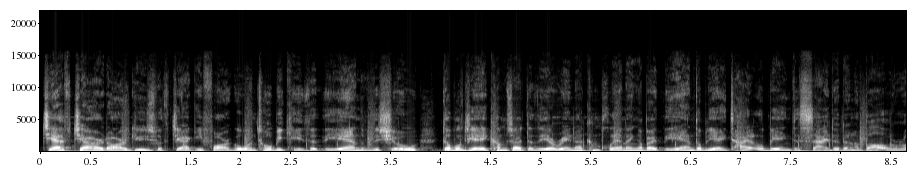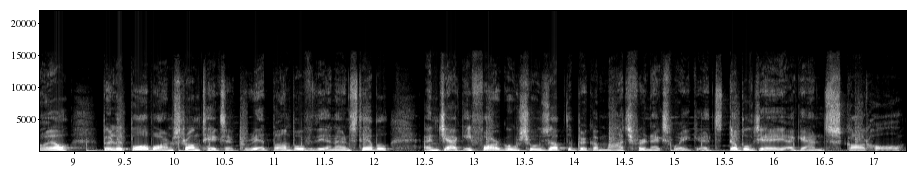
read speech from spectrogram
Jeff Jarrett argues with Jackie Fargo and Toby Keith at the end of the show. Double J comes out to the arena complaining about the NWA title being decided in a battle royal. Bullet Bob Armstrong takes a great bump over the announce table, and Jackie Fargo shows up to book a match for next week. It's Double J against Scott Hall.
